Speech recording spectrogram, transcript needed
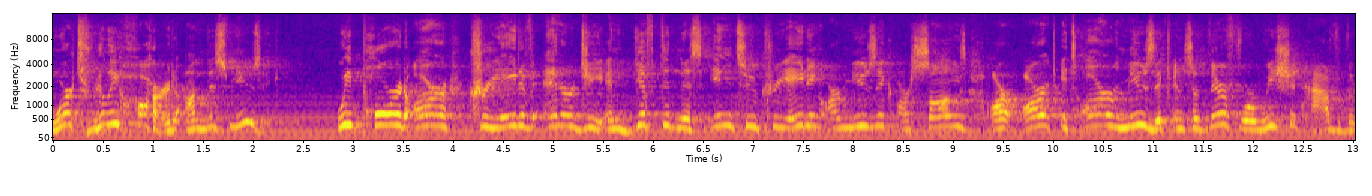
worked really hard on this music. We poured our creative energy and giftedness into creating our music, our songs, our art. It's our music, and so therefore we should have the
